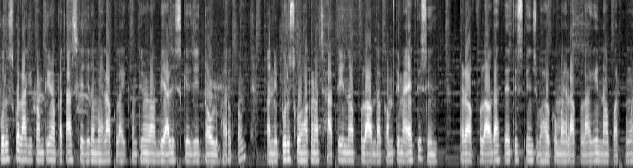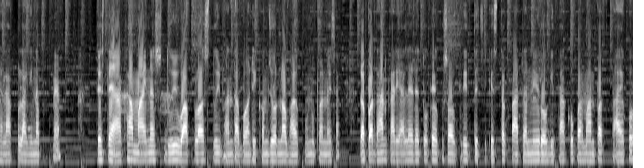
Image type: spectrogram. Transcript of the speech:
पुरुषको लागि कम्तीमा पचास केजी र महिलाको लागि कम्तीमा बयालिस केजी तौल भएको अनि पुरुषको हकमा छाती नफुलाउँदा कम्तीमा एकतिस इन्च र फुलाउँदा तेत्तिस इन्च भएको महिलाको लागि नपर्ने महिलाको लागि नपर्ने। त्यस्तै आँखा माइनस दुई वा प्लस दुईभन्दा बढी कमजोर नभएको हुनुपर्नेछ। र प्रधान कार्यालयले तोकेको स्वीकृत चिकित्सकबाट निरोगिताको प्रमाणपत्र पाएको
